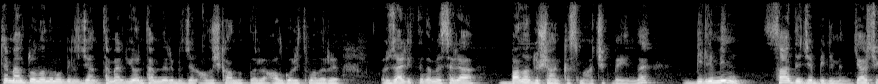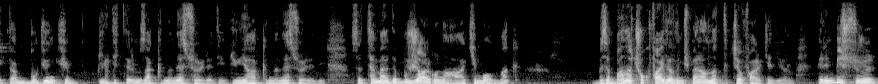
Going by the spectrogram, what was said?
temel donanımı bileceksin, temel yöntemleri bileceksin, alışkanlıkları, algoritmaları, Özellikle de mesela bana düşen kısmı açık beyinde bilimin sadece bilimin gerçekten bugünkü bildiklerimiz hakkında ne söylediği, dünya hakkında ne söylediği. Mesela temelde bu jargona hakim olmak mesela bana çok faydalıymış. Ben anlattıkça fark ediyorum. Benim bir sürü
